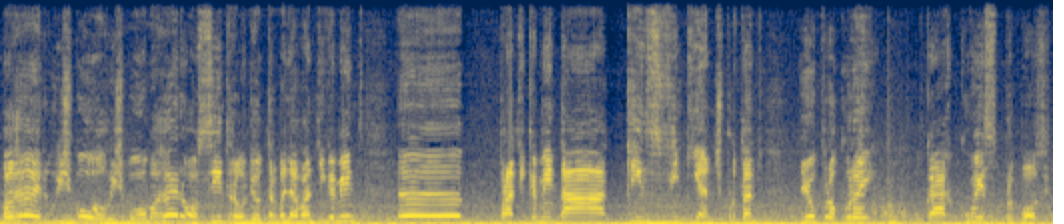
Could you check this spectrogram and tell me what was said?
Barreiro, Lisboa, Lisboa, Barreiro, ou Sintra, onde eu trabalhava antigamente, uh, praticamente há 15, 20 anos, portanto eu procurei o carro com esse propósito.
